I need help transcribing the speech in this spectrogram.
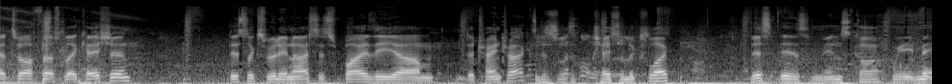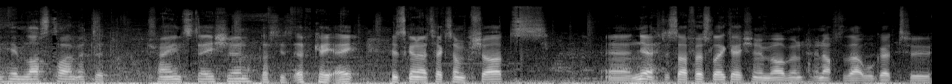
Made it to our first location. This looks really nice. It's by the um, the train tracks. This is what the chaser looks like. This is Ming's car. We met him last time at the train station. That's his FK8. He's gonna take some shots. And yeah, just our first location in Melbourne. And after that, we'll go to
